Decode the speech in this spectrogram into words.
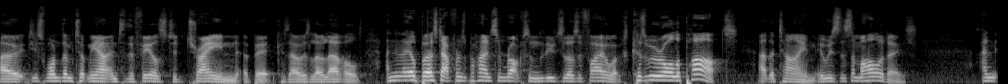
Uh, just one of them took me out into the fields to train a bit because I was low leveled, and then they all burst out from behind some rocks and lose loads of fireworks because we were all apart at the time. It was the summer holidays, and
